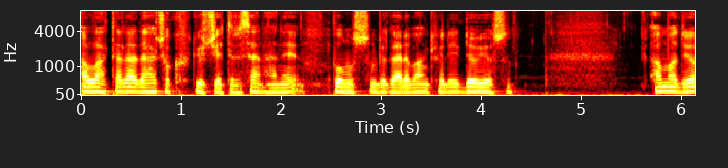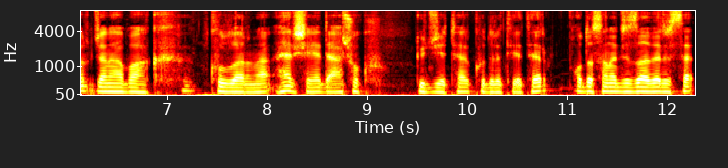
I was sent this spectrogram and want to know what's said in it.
Allah Teala daha çok güç yetirir sen hani bulmuşsun bir gariban köleyi dövüyorsun ama diyor Cenab-ı Hak kullarına her şeye daha çok gücü yeter, kudreti yeter. O da sana ceza verirse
